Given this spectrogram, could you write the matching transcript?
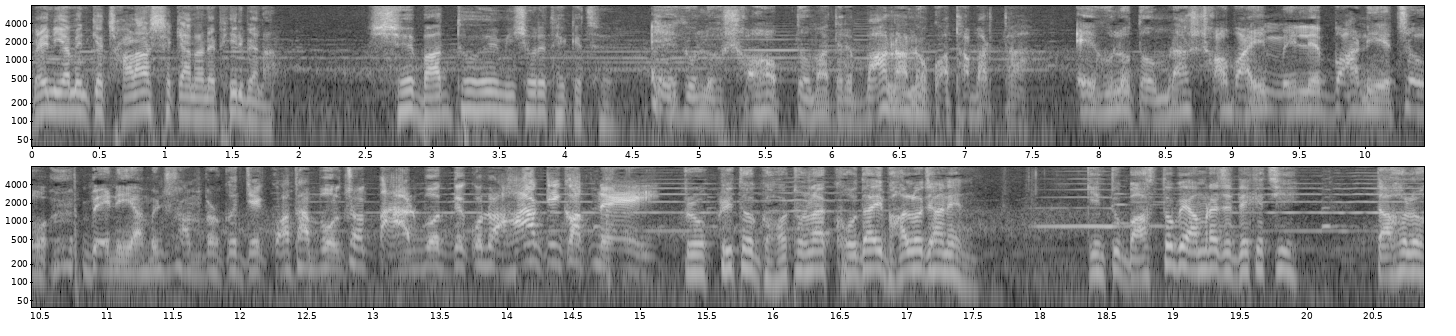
বেনিয়ামিনকে ছাড়া সে ক্যানানে ফিরবে না। সে বাধ্য হয়ে মিশরে থেকেছে। এগুলো সব তোমাদের বানানো কথাবার্তা। এগুলো তোমরা সবাই মিলে বানিয়েছো। বেনিয়ামিন সম্পর্কে যে কথা বলছো, তার মধ্যে কোনো হাকিকত নেই। প্রকৃত ঘটনা খোদাই ভালো জানেন। কিন্তু বাস্তবে আমরা যে দেখেছি, তা হলো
